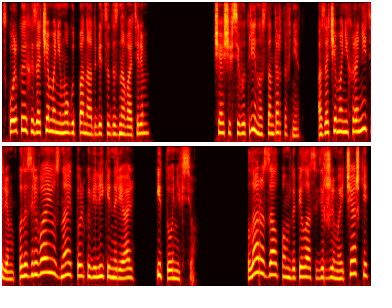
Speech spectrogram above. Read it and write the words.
Сколько их и зачем они могут понадобиться дознавателям? Чаще всего три, но стандартов нет. А зачем они хранителям, подозреваю, знает только великий Нориаль. И то не все. Лара залпом допила содержимое чашки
